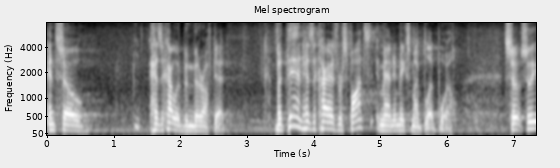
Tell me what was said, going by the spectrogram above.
And so Hezekiah would have been better off dead. But then Hezekiah's response, man, it makes my blood boil. So, so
